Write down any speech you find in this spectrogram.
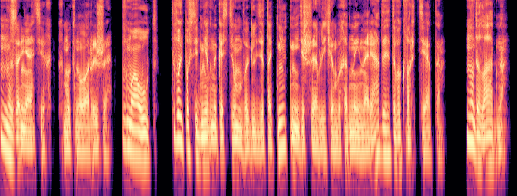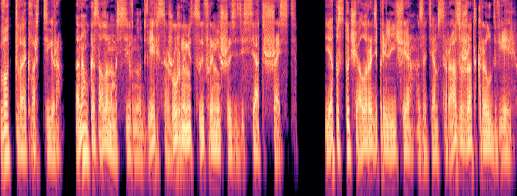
«На занятиях», — хмыкнула рыжая, — «в Маут. Твой повседневный костюм выглядит отнюдь не дешевле, чем выходные наряды этого квартета. «Ну да ладно, вот твоя квартира». Она указала на массивную дверь с ажурными цифрами 66. Я постучал ради приличия, затем сразу же открыл дверь.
